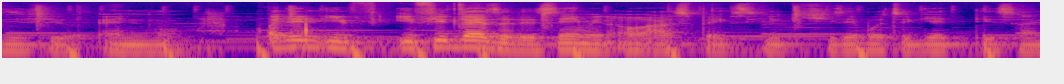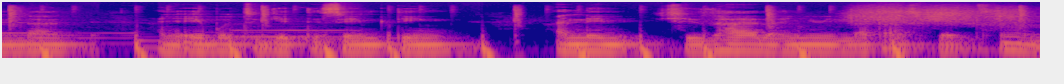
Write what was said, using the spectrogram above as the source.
is if you earn more. But then if if you guys are the same in all aspects, you, she's able to get this and that, and you're able to get the same thing, and then she's higher than you in that aspect. Hmm,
